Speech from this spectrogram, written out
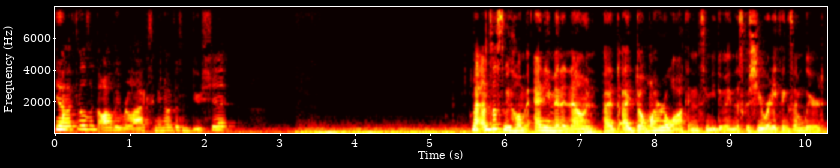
You know, it feels like oddly relaxing. I know it doesn't do shit. My aunt's supposed to be home any minute now, and I, I don't want her to walk in and see me doing this because she already thinks I'm weird.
